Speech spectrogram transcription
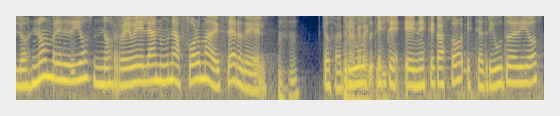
los nombres de Dios nos revelan una forma de ser de Él. Los atributos, este, en este caso, este atributo de Dios,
